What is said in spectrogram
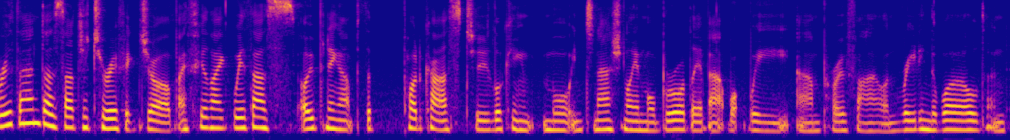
Ruth Ann does such a terrific job. I feel like with us opening up the podcast to looking more internationally and more broadly about what we um, profile and reading the world, and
